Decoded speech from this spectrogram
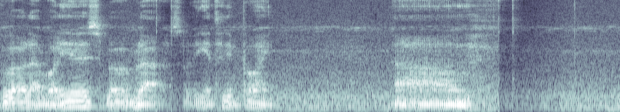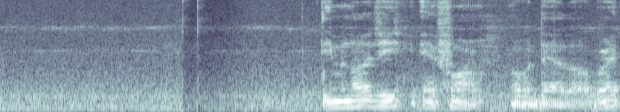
whoever that body is, blah blah blah. So we get to the point. Um, demonology in form a dialogue, right?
